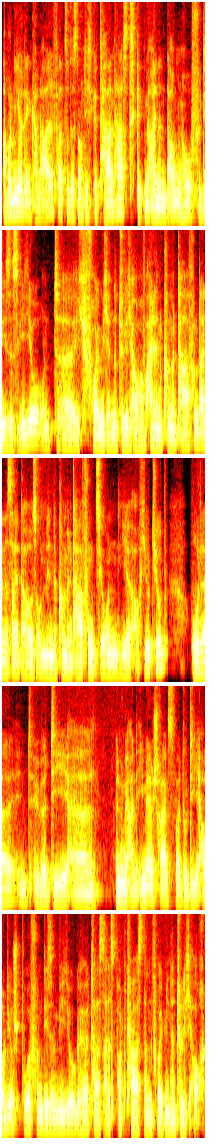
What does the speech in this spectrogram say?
Abonniere den Kanal, falls du das noch nicht getan hast. Gib mir einen Daumen hoch für dieses Video und äh, ich freue mich natürlich auch auf einen Kommentar von deiner Seite aus und in der Kommentarfunktion hier auf YouTube oder in, über die, äh, wenn du mir eine E-Mail schreibst, weil du die Audiospur von diesem Video gehört hast als Podcast, dann freue ich mich natürlich auch.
